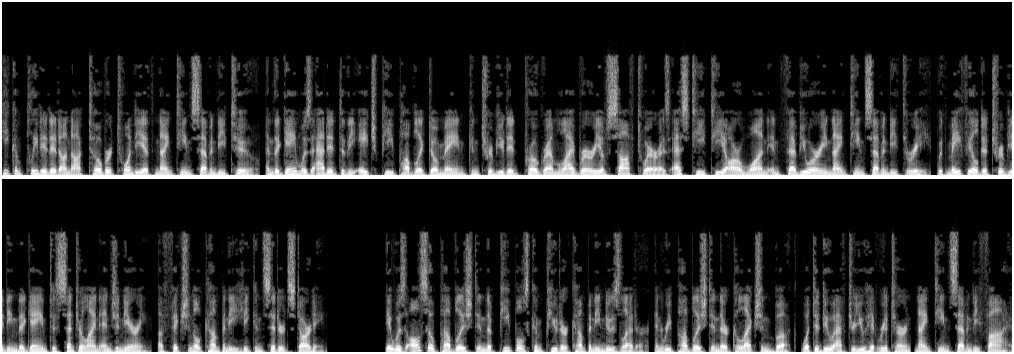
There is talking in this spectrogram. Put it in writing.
He completed it on October 20, 1972, and the game was added to the HP Public Domain Contributed Program Library of Software as STTR-1 in February 1973, with Mayfield attributing the game to Centerline Engineering, a fictional company he considered starting. It was also published in the People's Computer Company newsletter, and republished in their collection book, What to Do After You Hit Return 1975.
